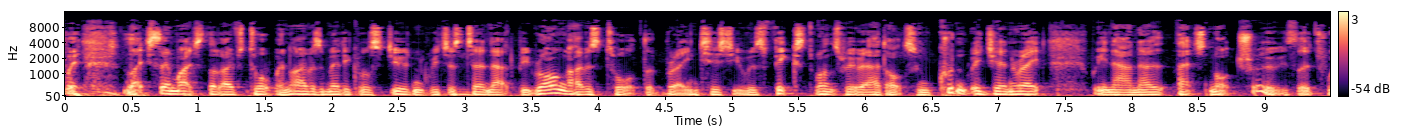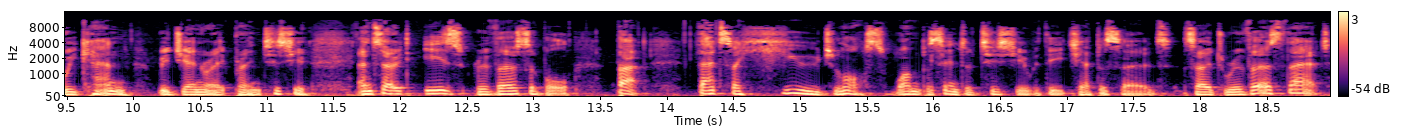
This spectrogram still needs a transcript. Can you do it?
like so much that I've taught when I was a medical student, which just turned out to be wrong. I was taught that brain tissue was fixed once we were adults and couldn't regenerate. We now know that that's not true, that we can regenerate brain tissue. And so it is reversible. But that's a huge loss, 1% of tissue with each episode. So to reverse that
